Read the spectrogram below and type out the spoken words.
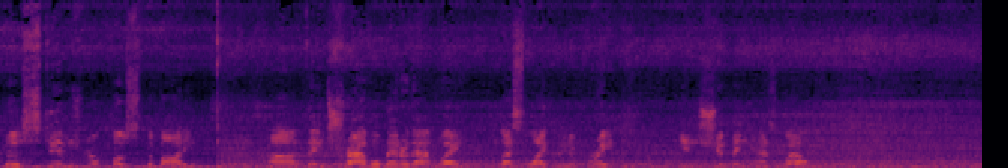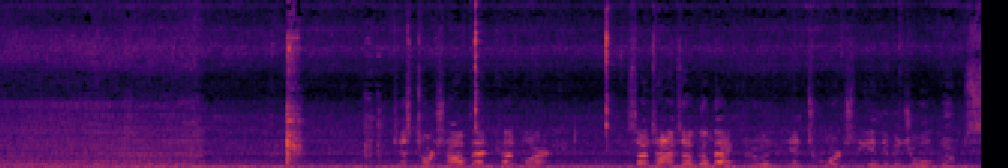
those stems real close to the body. Uh, they travel better that way less likely to break in shipping as well. Just torching off that cut mark. Sometimes I'll go back through and, and torch the individual loops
